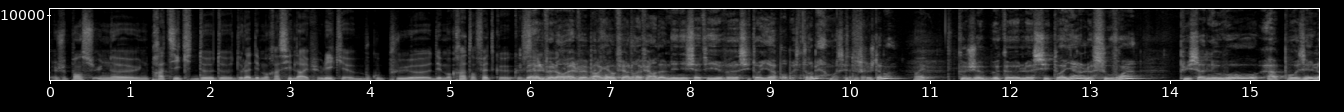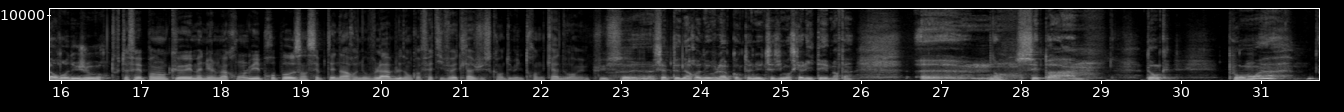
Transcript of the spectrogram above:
je pense, une, une pratique de, de, de, la démocratie de la République beaucoup plus euh, démocrate en fait que, que ben elle, veut, elle veut par exemple faire le référendum d'initiative euh, citoyen. Bon, ben, c'est très bien, moi c'est tout, ce que je demande. Que, je, que le citoyen, le souverain, puisse à nouveau imposer l'ordre du jour. Tout à fait, pendant que Emmanuel Macron, lui, propose un septennat renouvelable, donc en fait il veut être là jusqu'en 2034, voire même plus. un septennat renouvelable compte tenu de ses immenses qualités. Mais enfin, euh, non, c'est pas... Donc, pour moi,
